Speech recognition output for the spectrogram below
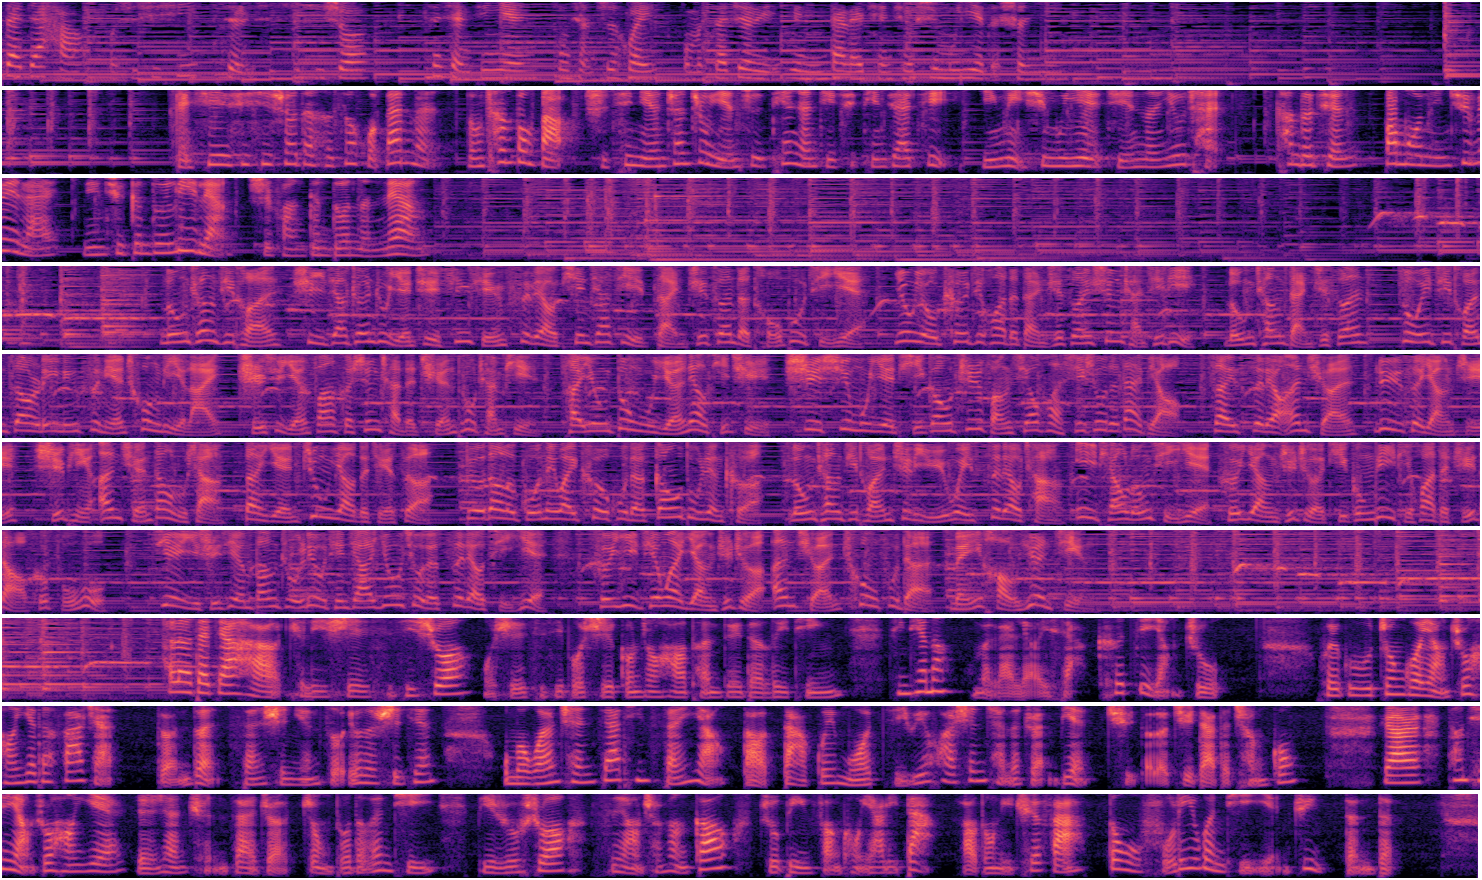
大家好，我是西西，这里是西西说，分享经验，共享智慧，我们在这里为您带来全球畜牧业的声音。感谢西西说的合作伙伴们，隆昌动宝十七年专注研制天然提取添加剂，引领畜牧业节能优产。康德全包膜凝聚未来，凝聚更多力量，释放更多能量。隆昌集团是一家专注研制新型饲料添加剂胆汁酸的头部企业，拥有科技化的胆汁酸生产基地——隆昌胆汁酸。作为集团自2004年创立以来持续研发和生产的拳头产品，采用动物原料提取，是畜牧业提高脂肪消化吸收的代表，在饲料安全、绿色养殖、食品安全道路上扮演重要的角色。得到了国内外客户的高度认可。隆昌集团致力于为饲料厂、一条龙企业和养殖者提供立体化的指导和服务，借以实现帮助六千家优秀的饲料企业和一千万养殖者安全创富的美好愿景。Hello，大家好，这里是西西说，我是西西博士公众号团队的丽婷。今天呢，我们来聊一下科技养猪。回顾中国养猪行业的发展，短短三十年左右的时间，我们完成家庭散养到大规模集约化生产的转变，取得了巨大的成功。然而，当前养猪行业仍然存在着众多的问题，比如说饲养成本高、猪病防控压力大、劳动力缺乏、动物福利问题严峻等等。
